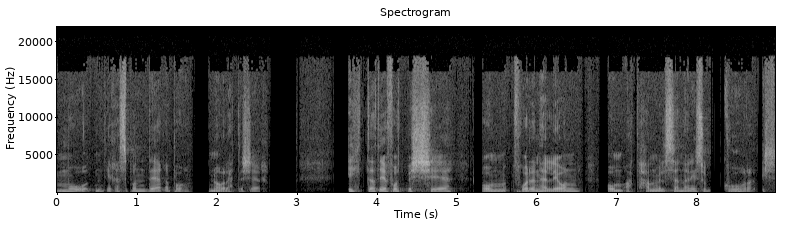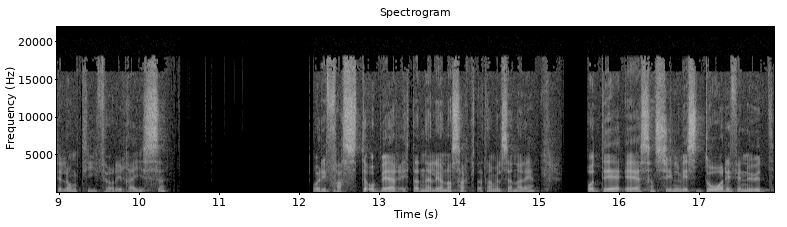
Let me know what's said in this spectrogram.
måten de responderer på når dette skjer. Etter at de har fått beskjed om, fra Den hellige ånd om at han vil sende dem, så går det ikke lang tid før de reiser og de faster og ber etter at Den hellige har sagt at han vil sende dem. Og det er sannsynligvis da de finner ut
